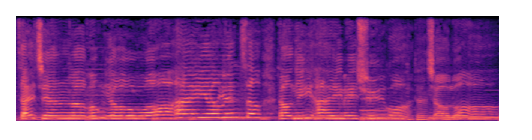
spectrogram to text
再见了，朋友，我还要远走到你还没去过的角落。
